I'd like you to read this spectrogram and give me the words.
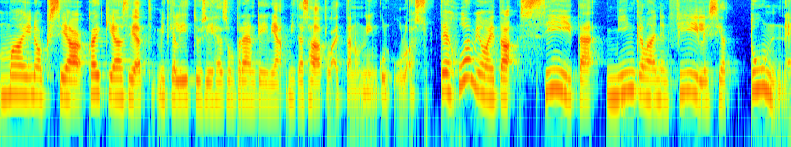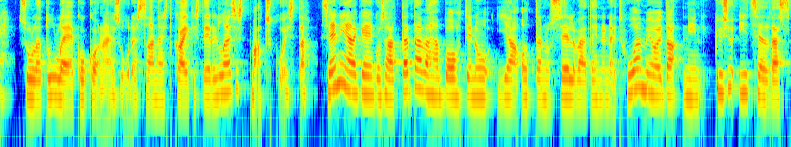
mainoksia, kaikki asiat, mitkä liittyy siihen sun brändiin ja mitä sä oot laittanut niin kuin ulos. Tee huomioita siitä, minkälainen fiilis ja tunne sulla tulee kokonaisuudessaan näistä kaikista erilaisista matskuista. Sen jälkeen, kun sä oot tätä vähän pohtinut ja ottanut selvää, tehnyt näitä huomioita, niin kysy itseltäs,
